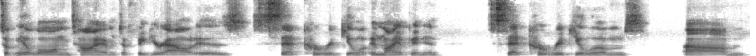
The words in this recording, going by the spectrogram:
took me a long time to figure out is set curriculum. In my opinion, set curriculums um,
